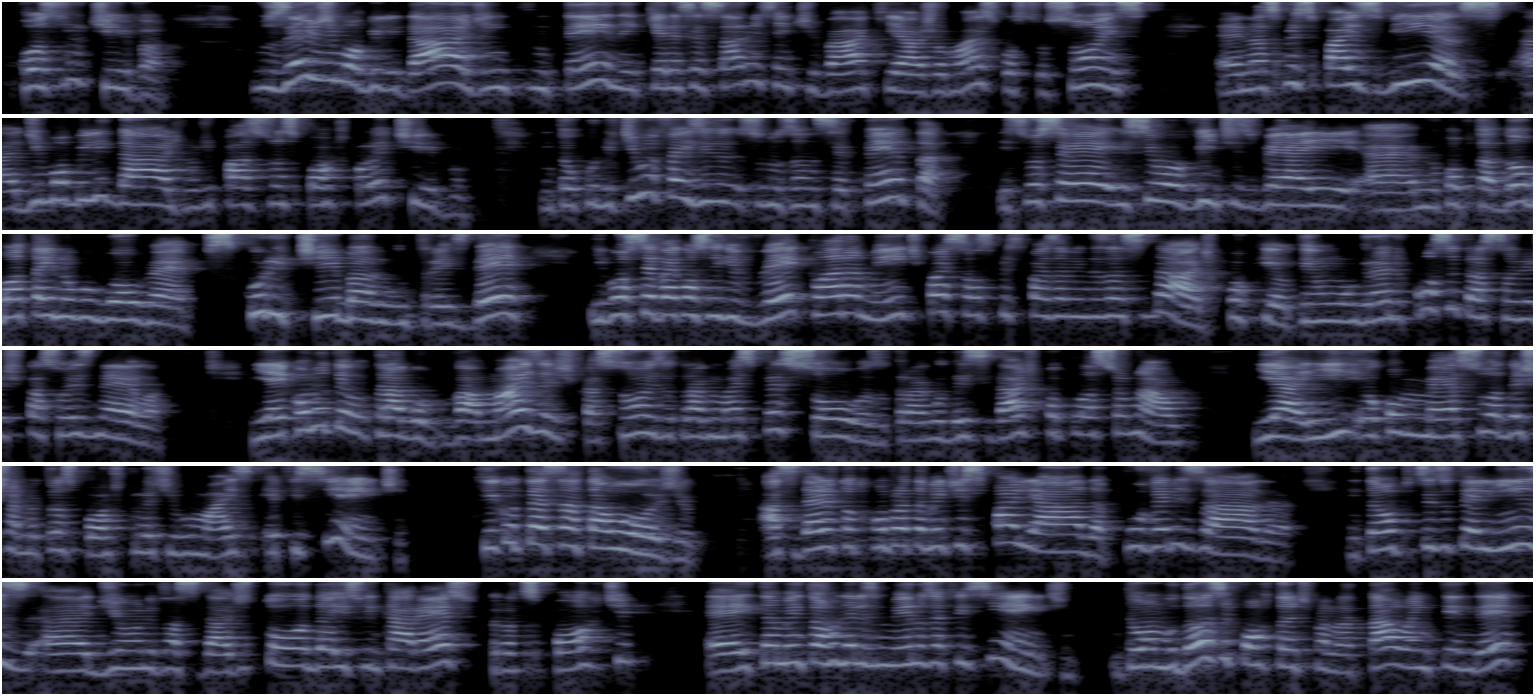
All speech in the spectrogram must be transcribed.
construtiva. Os eixos de mobilidade entendem que é necessário incentivar que hajam mais construções é, nas principais vias é, de mobilidade, onde passa o transporte coletivo. Então, Curitiba fez isso nos anos 70, e se você, se o ouvinte ver aí é, no computador, bota aí no Google Maps Curitiba em 3D, e você vai conseguir ver claramente quais são as principais avenidas da cidade, porque eu tenho uma grande concentração de edificações nela. E aí, quando eu, tenho, eu trago mais edificações, eu trago mais pessoas, eu trago densidade populacional. E aí eu começo a deixar meu transporte coletivo mais eficiente. O que acontece Natal hoje? A cidade é toda completamente espalhada, pulverizada. Então, eu preciso ter linhas é, de ônibus na cidade toda, isso encarece o transporte é, e também torna eles menos eficientes. Então, a mudança importante para Natal é entender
